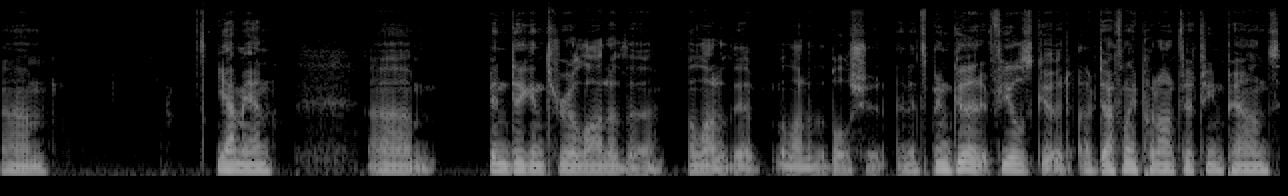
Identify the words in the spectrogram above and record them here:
um, yeah, man. Um, been digging through a lot of the a lot of the a lot of the bullshit and it's been good. It feels good. I've definitely put on 15 pounds.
